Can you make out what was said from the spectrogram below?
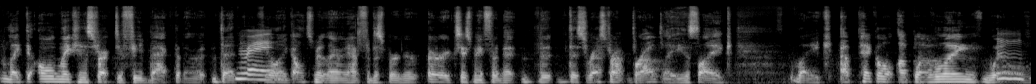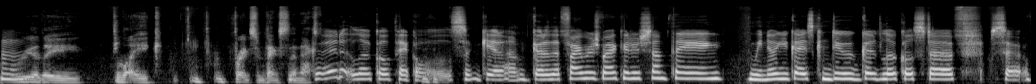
like the only constructive feedback that I would, that I feel like ultimately I would have for this burger or excuse me for the, the this restaurant broadly is like like a pickle up leveling will Mm-hmm. really like bring some things to the next. good local pickles. Get them. Go to the farmer's market or something. We know you guys can do good local stuff, so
